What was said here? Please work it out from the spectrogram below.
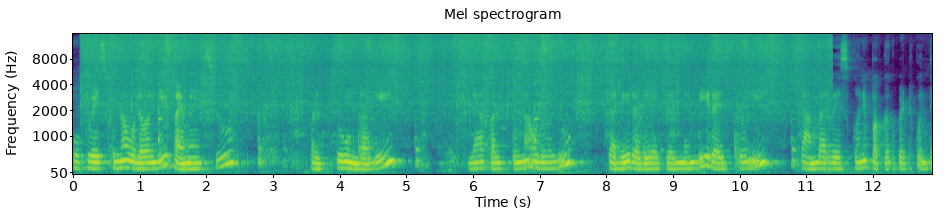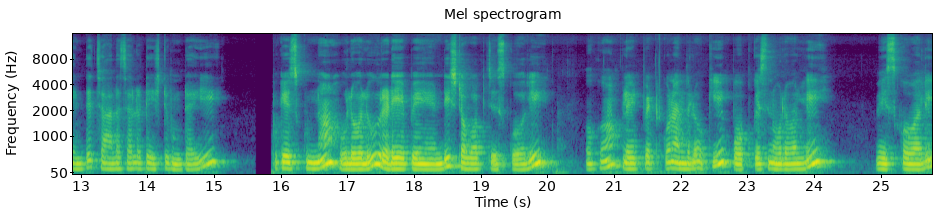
పోపు వేసుకున్న ఉలవల్లి ఫైవ్ మినిట్స్ కలుపుతూ ఉండాలి. ఇలా కలుపుకున్న ఉలవలు కర్రీ రెడీ అయిపోయిందండి. రైస్తోని సాంబార్ వేసుకొని పక్కకు పెట్టుకొని తింటే చాలా చాలా టేస్టీగా ఉంటాయి. ఉప్పుకేసుకున్న ఉలవలు రెడీ అయిపోయాయండి స్టవ్ ఆఫ్ చేసుకోవాలి. ఒక ప్లేట్ పెట్టుకొని అందులోకి పోపుకేసిన ఉలవల్ని వేసుకోవాలి.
